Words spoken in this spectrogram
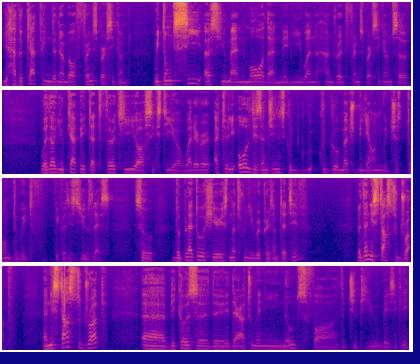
you have a cap in the number of frames per second. We don't see us human more than maybe 100 frames per second. So whether you cap it at 30 or 60 or whatever, actually all these engines could could go much beyond. We just don't do it because it's useless. So the plateau here is not really representative. But then it starts to drop. And it starts to drop uh, because uh, the, there are too many nodes for the GPU, basically,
